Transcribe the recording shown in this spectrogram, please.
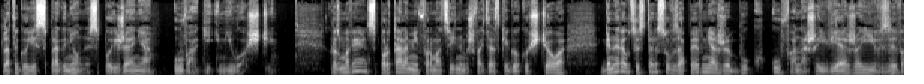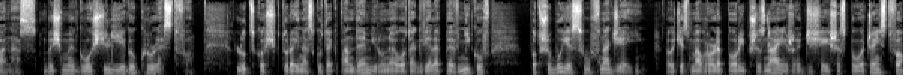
dlatego jest spragniony spojrzenia, uwagi i miłości. Rozmawiając z portalem informacyjnym szwajcarskiego kościoła, generał Cystersów zapewnia, że Bóg ufa naszej wierze i wzywa nas, byśmy głosili Jego królestwo. Ludzkość, której na skutek pandemii runęło tak wiele pewników, potrzebuje słów nadziei. Ojciec Mauro Lepori przyznaje, że dzisiejsze społeczeństwo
